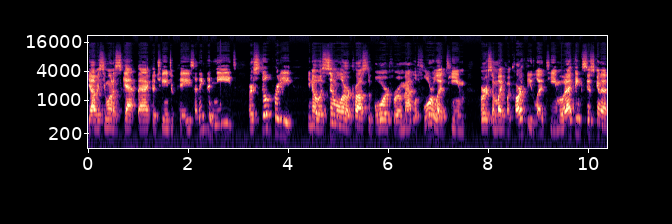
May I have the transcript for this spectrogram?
You obviously want a scat back, a change of pace. I think the needs are still pretty, you know, a similar across the board for a Matt LaFleur led team versus a Mike McCarthy led team. What I think is just going to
